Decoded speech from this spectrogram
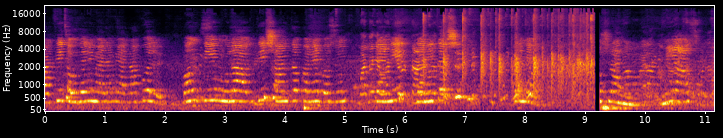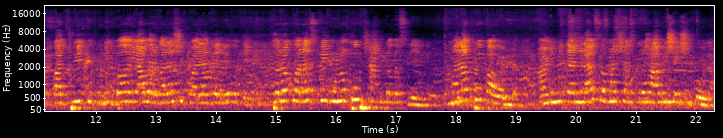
आरती चौधरी मॅडम यांना बोलवे मग ती मुलं अगदी शांतपणे बसून त्यांनी गणित शिकली धन्यवाद श्रावणी मी आज पाचवी तुकडी ब या वर्गाला शिकवायला गेले होते खरोखरच ती मुलं खूप शांत बसलेली मला खूप आवडलं. आणि मी त्यांना समाजशास्त्र हा विषय शिकवला.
